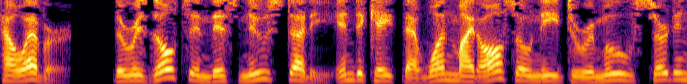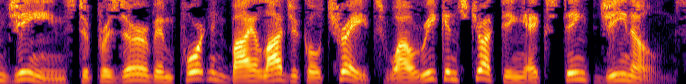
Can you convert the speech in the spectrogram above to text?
However, the results in this new study indicate that one might also need to remove certain genes to preserve important biological traits while reconstructing extinct genomes.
